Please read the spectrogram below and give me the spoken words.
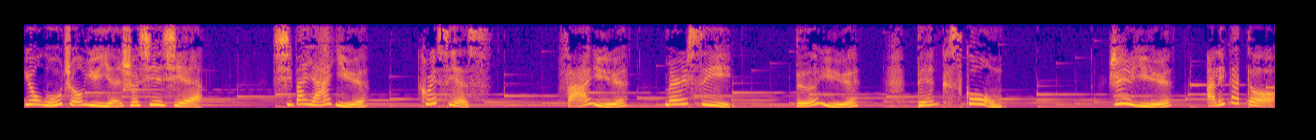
用五种语言说谢谢：西班牙语。Gracious，法语，Mercy，德语，Dankeschön，日语，Arigato，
